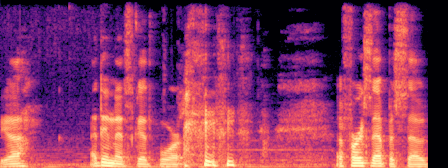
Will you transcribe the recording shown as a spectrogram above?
yeah. I think that's good for a first episode.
